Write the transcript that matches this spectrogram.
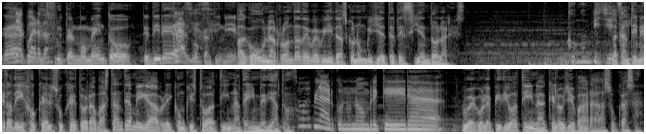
de acuerdo. Disfruta el momento. Te diré algo, cantinera. Pagó una ronda de bebidas con un billete de 100 dólares. Con un billete. La cantinera dijo que el sujeto era bastante amigable y conquistó a Tina de inmediato. Empezó a hablar con un hombre que era... Luego le pidió a Tina que lo llevara a su casa.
